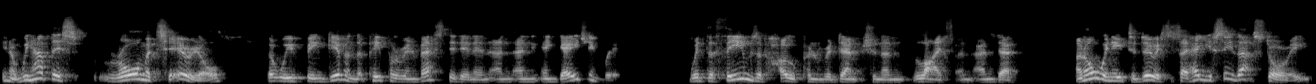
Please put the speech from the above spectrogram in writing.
you know, we have this raw material that we've been given that people are invested in and, and, and engaging with with the themes of hope and redemption and life and, and death And all we need to do is to say, hey, you see that story?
